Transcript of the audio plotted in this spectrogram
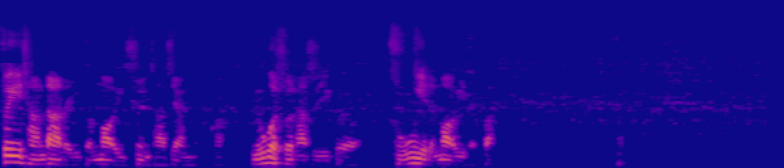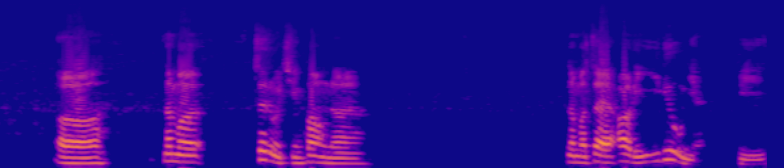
非常大的一个贸易顺差项目啊。如果说它是一个服务业的贸易的话，呃，那么这种情况呢？那么在二零一六年，比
